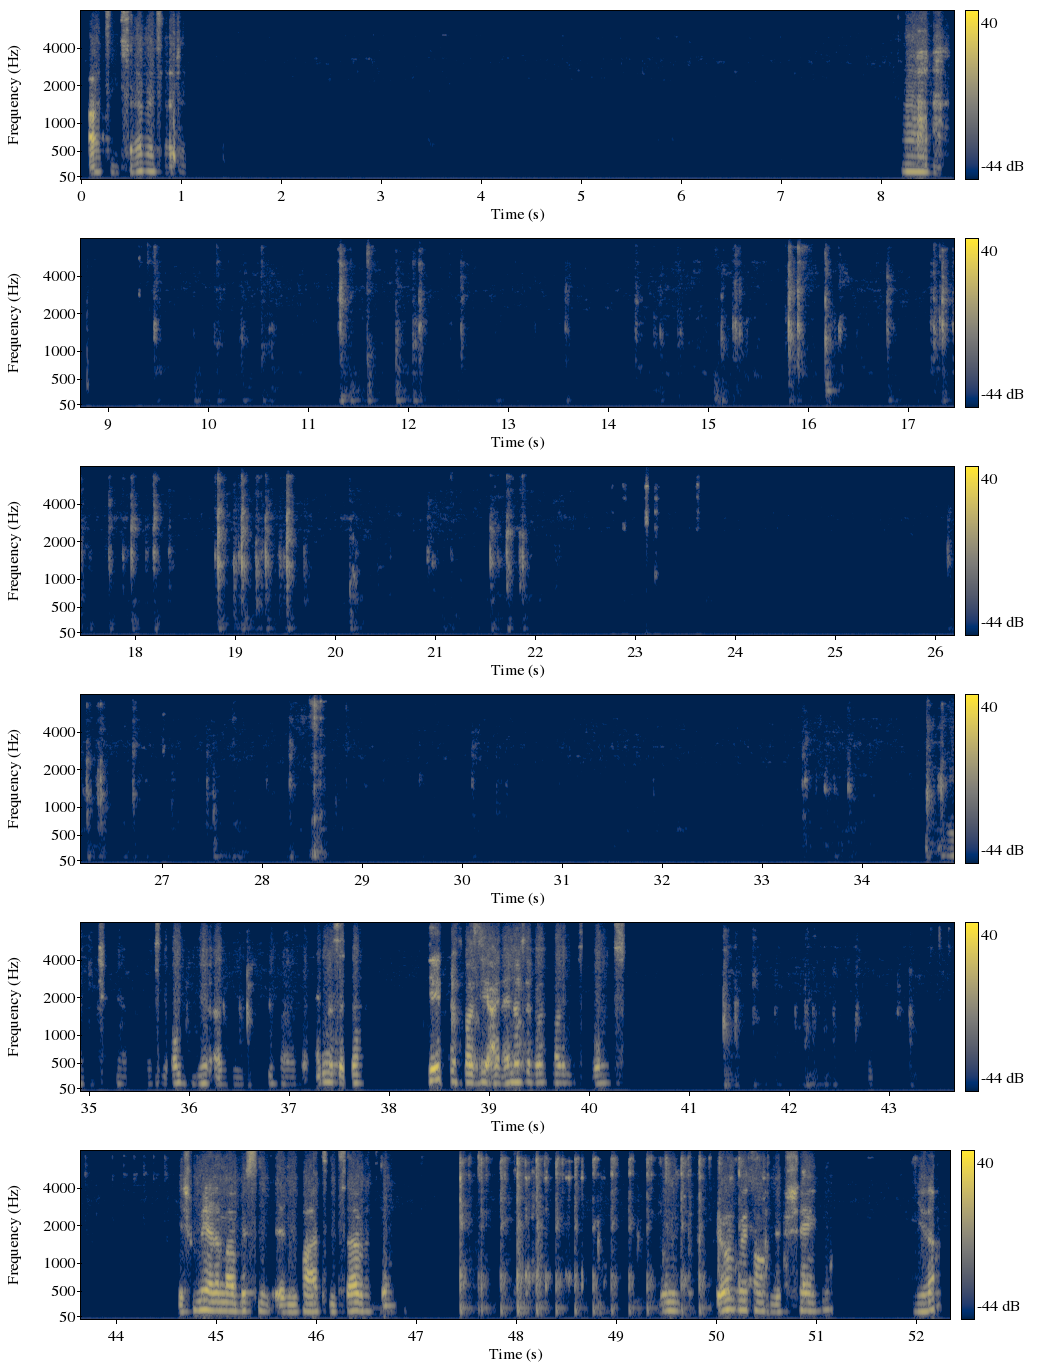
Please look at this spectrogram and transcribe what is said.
Arts and Service, Leute. Ah. um hier, also überall so Ende Hier ist quasi ein Ende wird man uns. Ich will mir dann mal ein bisschen in Parts and Service und, und irgendwo ist noch ein Geschenk. Hier.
